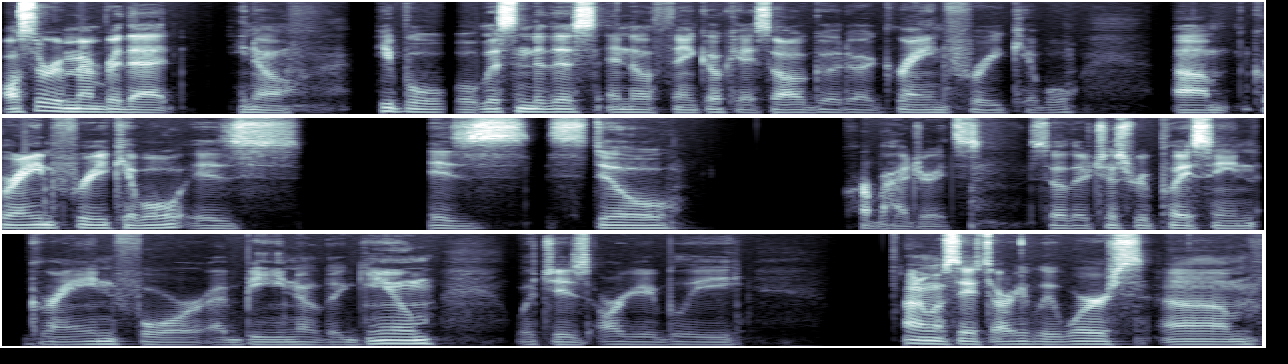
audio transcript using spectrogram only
Also remember that, you know, people will listen to this and they'll think, okay, so I'll go to a grain-free kibble. Um, grain-free kibble is is still carbohydrates. So they're just replacing grain for a bean or legume, which is arguably, I don't want to say it's arguably worse, um,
